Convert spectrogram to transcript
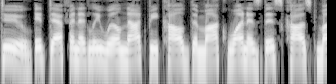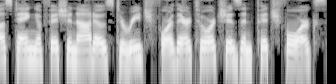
do. It definitely will not be called the Mach 1 as this caused Mustang aficionados to reach for their torches and pitchforks,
